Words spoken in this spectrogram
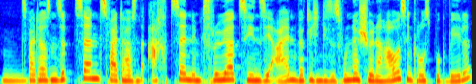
2017, 2018 im Frühjahr ziehen sie ein, wirklich in dieses wunderschöne Haus in Großburg-Wedel.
